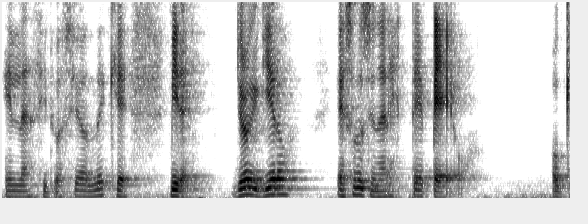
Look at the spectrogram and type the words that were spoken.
en la situación de que, mire, yo lo que quiero es solucionar este peo, ¿ok?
